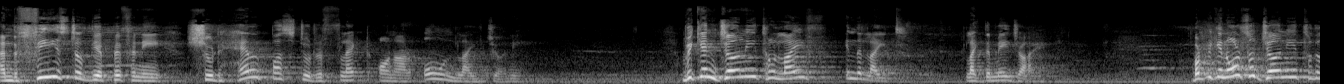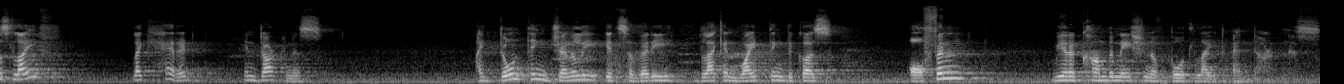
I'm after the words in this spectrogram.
and the feast of the Epiphany should help us to reflect on our own life journey. We can journey through life in the light, like the Magi. But we can also journey through this life like Herod in darkness. I don't think generally it's a very black and white thing because often we are a combination of both light and darkness.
